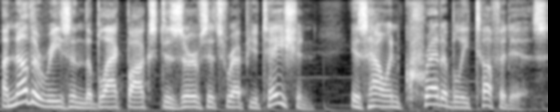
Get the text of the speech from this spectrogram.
Another reason the black box deserves its reputation is how incredibly tough it is.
